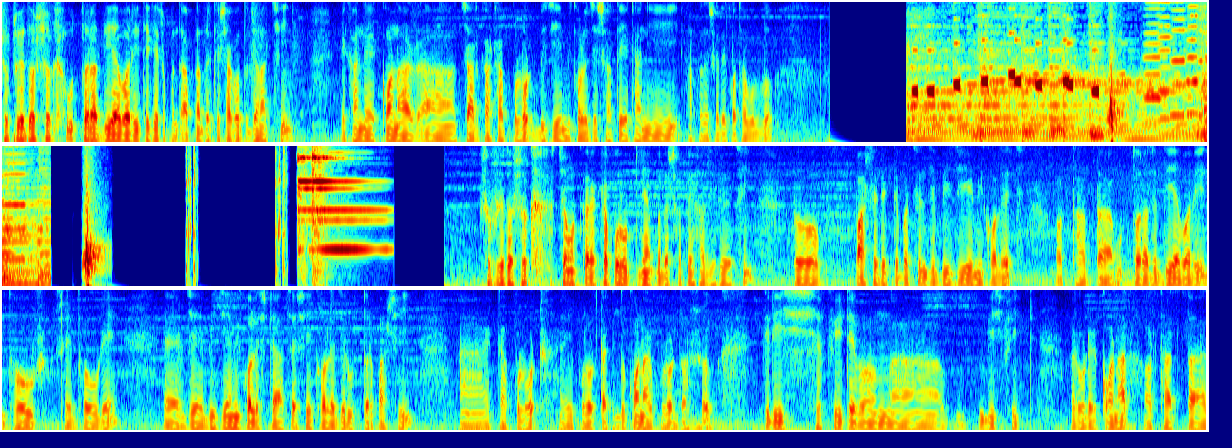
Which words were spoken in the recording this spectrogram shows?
সুপ্রিয় দর্শক, উত্তরা দিয়াবাড়ি থেকে আপনাদেরকে স্বাগত জানাচ্ছি। এখানে কণার চার কাঠা প্লট বিজিএমই কলেজের সাথে এটা নিয়েই আপনাদের সাথে কথা বলব। সুপ্রিয় দর্শক, চমৎকার একটা প্লট নিয়ে আপনাদের সাথে হাজির হয়েছি। তো পাশে দেখতে পাচ্ছেন যে বিজিএমই কলেজ, অর্থাৎ উত্তরা যে দিয়াবাড়ি, ধৌর সেই ধৌরে যে বিজিএমই কলেজটা আছে, সেই কলেজের উত্তর পাশেই একটা প্লট। এই প্লটটা কিন্তু কণার প্লট, দর্শক। তিরিশ ফিট এবং বিশ ফিট রোডের কর্নার অর্থাৎ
